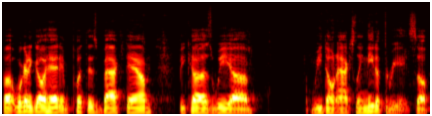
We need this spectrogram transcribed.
But we're gonna go ahead and put this back down because we uh, we don't actually need a 3 8 So,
